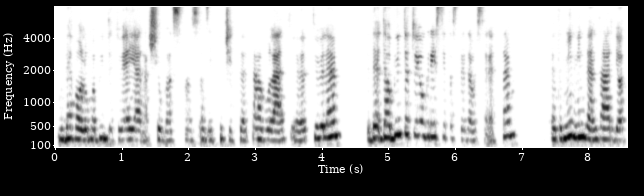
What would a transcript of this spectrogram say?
Bevallom, a büntető eljárás jog az, az, az egy kicsit távol állt tőlem, de, de a büntető jog részét azt például szerettem, tehát minden tárgyat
